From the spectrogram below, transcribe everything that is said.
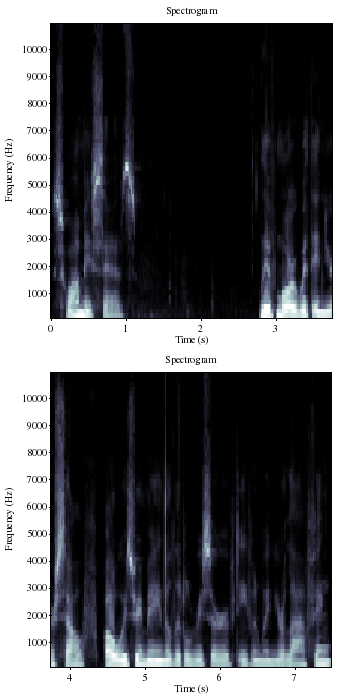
Swami says, live more within yourself, always remain a little reserved even when you're laughing.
